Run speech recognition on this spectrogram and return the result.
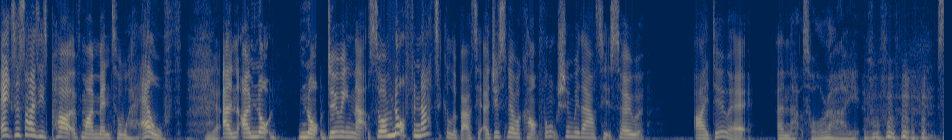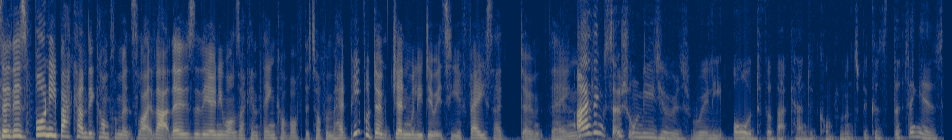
exercise is part of my mental health. Yeah. And I'm not not doing that. So I'm not fanatical about it. I just know I can't function without it. So I do it. And that's all right. so there's funny backhanded compliments like that. Those are the only ones I can think of off the top of my head. People don't generally do it to your face, I don't think. I think social media is really odd for backhanded compliments because the thing is,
